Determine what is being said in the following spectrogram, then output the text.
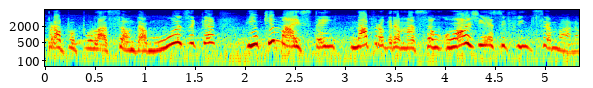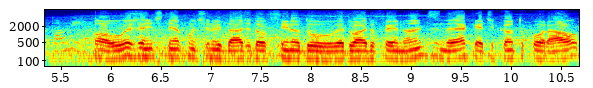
para a população da música. E o que mais tem na programação hoje e esse fim de semana, Paulinho? Ó, hoje a gente tem a continuidade da oficina do Eduardo Fernandes, né, que é de canto coral,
